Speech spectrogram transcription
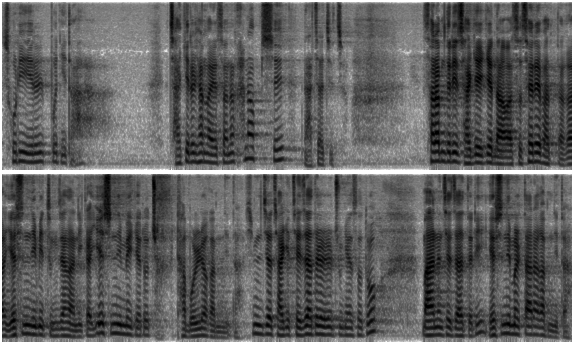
소리일 뿐이다. 자기를 향하여서는 한없이 낮아지죠. 사람들이 자기에게 나와서 세례받다가 예수님이 등장하니까 예수님에게로 쫙 다 몰려갑니다. 심지어 자기 제자들 중에서도 많은 제자들이 예수님을 따라갑니다.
